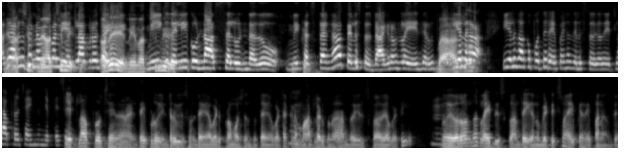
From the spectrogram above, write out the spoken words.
అదే అడుగుతున్నా మిమ్మల్ని ఎట్లా అప్రోచ్ మీకు తెలియకుండా అస్సలు ఉండదు. మీకు ఖచ్చితంగా తెలుస్తుంది. బ్యాక్గ్రౌండ్లో ఏం జరుగుతుంది? కాకపోతే రేపైనా తెలుస్తుంది కదా ఎట్లా అప్రోచ్ అయిందని చెప్పేసి. ఎట్లా అప్రోచ్ అయిందని అంటే ఇప్పుడు ఇంటర్వ్యూస్ ఉంటాయి కాబట్టి ప్రమోషన్స్ ఉంటాయి కాబట్టి అక్కడ. మాట్లాడుకున్నారు అంత తెలుసుకున్నారు కాబట్టి నువ్వు ఎవరో అందరూ లైట్ తీసుకో అంతే ఇక నువ్వు పెట్టించిన అయిపోయింది పని అంతే.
